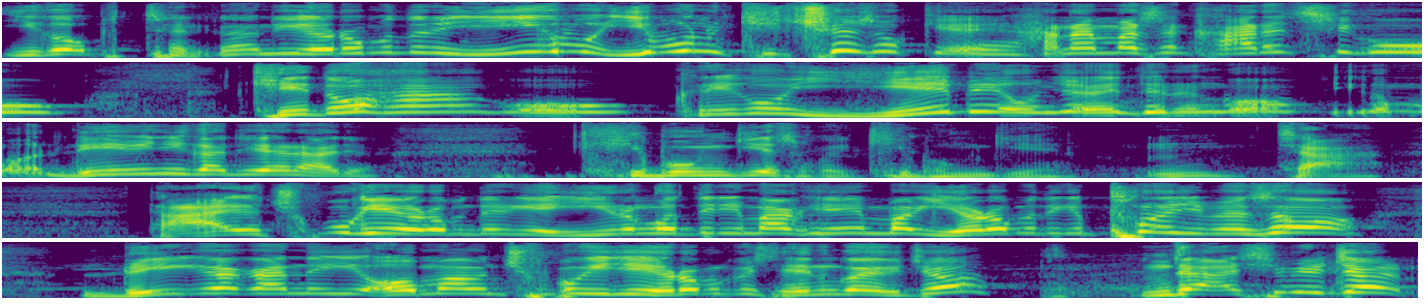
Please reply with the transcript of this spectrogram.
이거부터 그러니까 여러분들은 이거 이분은 기초에 속해. 하나님 말씀 가르치고 기도하고 그리고 예배 온전히 드는 거. 이거 뭐 레위니 가져야 하죠. 기본기에 속해. 기본기에. 음. 자, 다 이거 축복이에요 여러분들에게 이런 것들이 막 그냥 막 여러분들에게 풀어지면서 레이가 가는 이 어마어마한 축복이 이제 여러분 것이 되는 거예요 그죠? 자 11절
